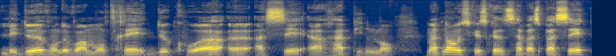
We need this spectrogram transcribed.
les deux vont devoir montrer de quoi euh, assez euh, rapidement. Maintenant, est-ce que, ça va se passer?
